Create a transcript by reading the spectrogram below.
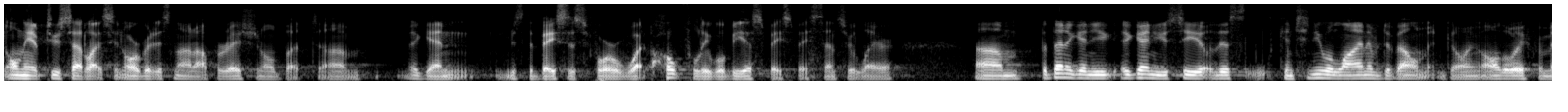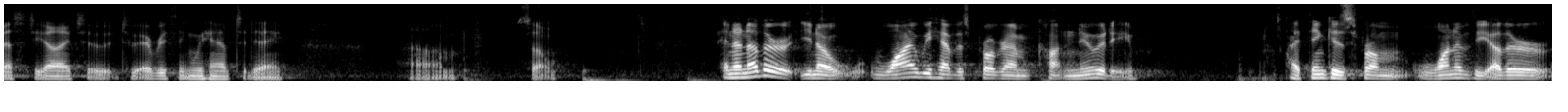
only have two satellites in orbit. It's not operational, but um, again, is the basis for what hopefully will be a space-based sensor layer. Um, but then again, you, again, you see this continual line of development going all the way from SDI to, to everything we have today. Um, so, and another, you know, why we have this program continuity, I think, is from one of the other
